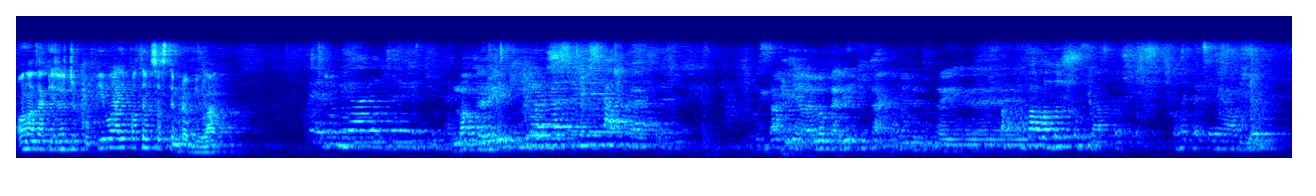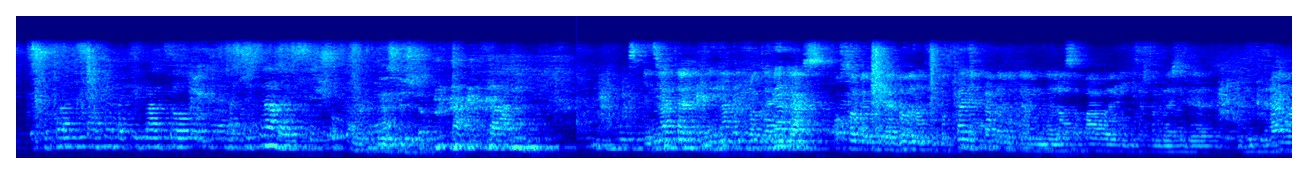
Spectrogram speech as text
Ona takie rzeczy kupiła i potem co z tym robiła? Loteryjki. Stawki, ale loteryjki tak, to będzie tutaj... e, Pakowała do szuflad też to wszystko, nie takie miała, że te szuflady są takie bardzo, znaczy znane z tych szuflad, To nie? jest. Tak, tak. Na, te, na tych loteryjkach osoby, które były na tym spotkaniu, prawda, potem losowały i coś tam dla siebie wygrały.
